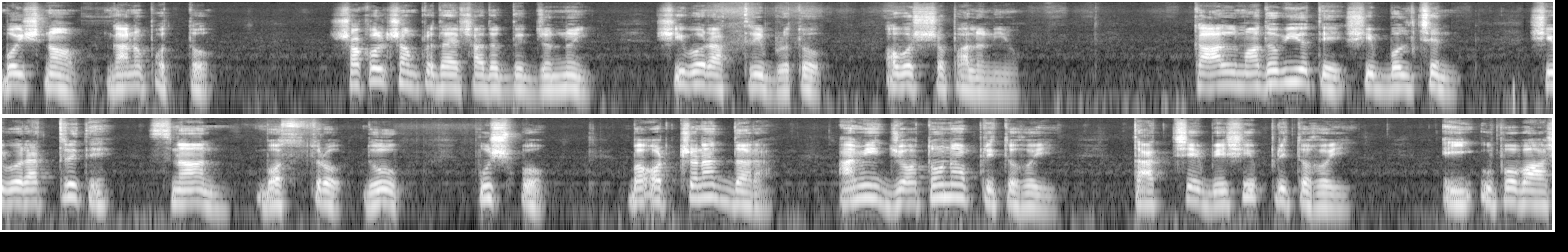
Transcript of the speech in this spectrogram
বৈষ্ণব, গানপত্য সকল সম্প্রদায়ের সাধকদের জন্যই শিবরাত্রি ব্রত অবশ্য পালনীয়। কাল মাধবীয়তে শিব বলছেন, শিবরাত্রিতে স্নান, বস্ত্র, ধূপ, পুষ্প বা অর্চনার দ্বারা আমি যত না প্রীত হই, তার চেয়ে বেশি প্রীত হই এই উপবাস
